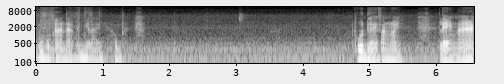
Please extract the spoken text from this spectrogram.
เมื่อผมอ่านนะไม่มีอะไรผมพูดเหนื่อยฟังหน่อย แรงมาก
